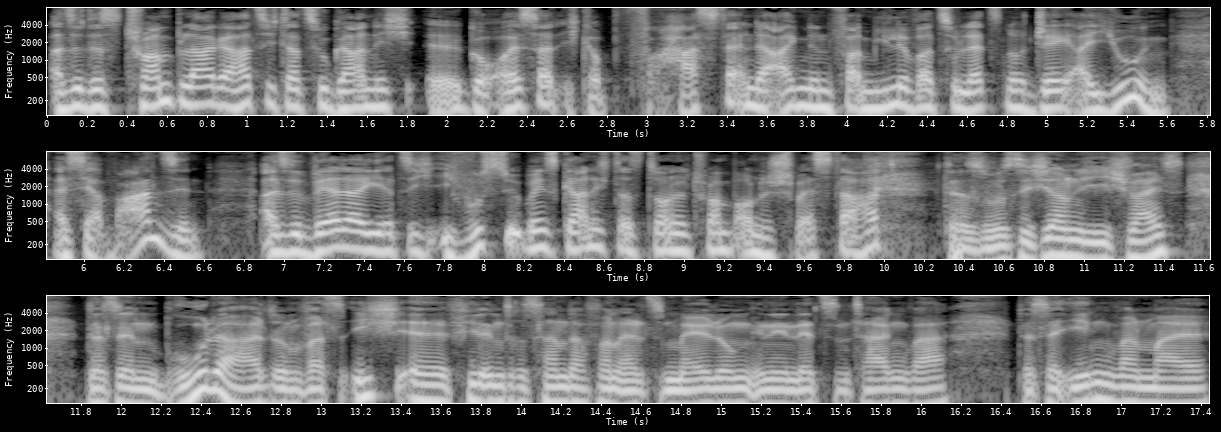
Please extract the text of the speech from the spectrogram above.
also das Trump-Lager hat sich dazu gar nicht äh, geäußert. Ich glaube, verhasster in der eigenen Familie war zuletzt nur J.I. Ewing. Das ist ja Wahnsinn. Also wer da jetzt, ich, ich wusste übrigens gar nicht, dass Donald Trump auch eine Schwester hat. Das wusste ich auch nicht. Ich weiß, dass er einen Bruder hat und was ich äh, viel interessanter davon als Meldung in den letzten Tagen war, dass er irgendwann mal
